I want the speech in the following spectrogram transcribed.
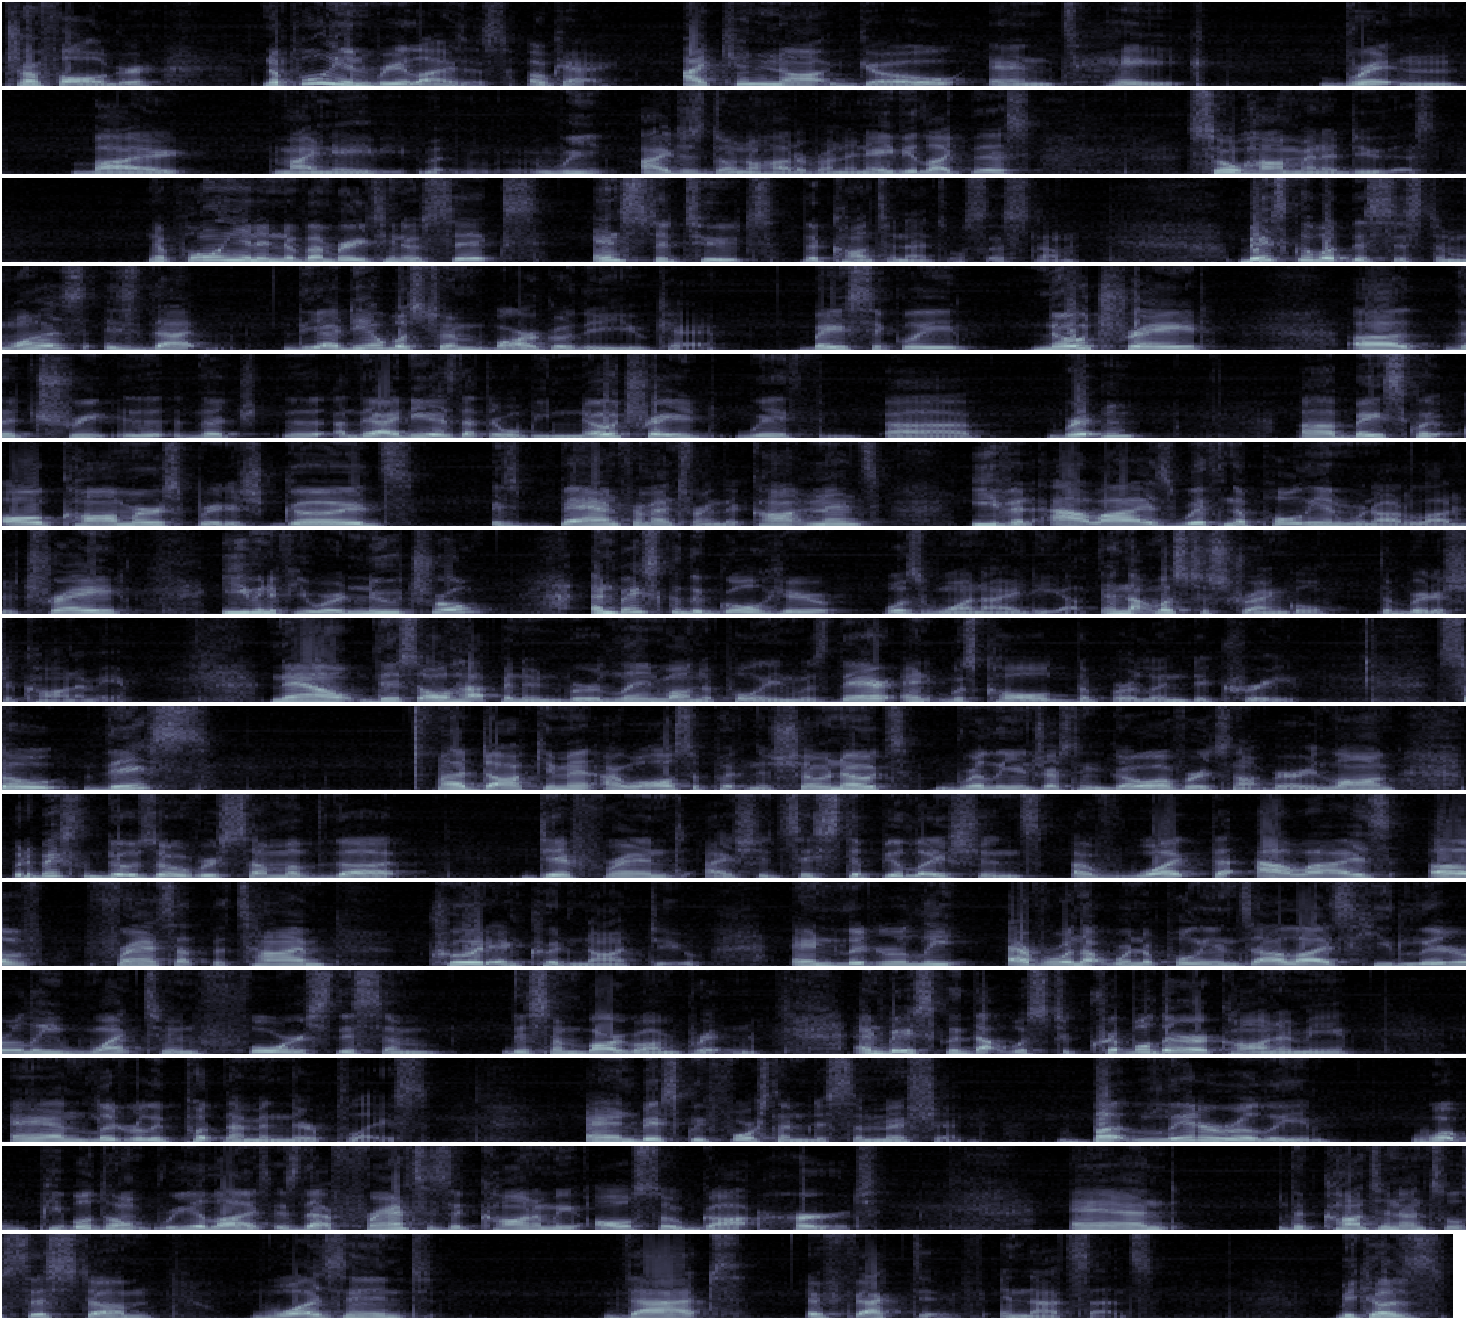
Trafalgar, Napoleon realizes, okay, I cannot go and take Britain by my navy. We I just don't know how to run a navy like this. So how am I going to do this? Napoleon in November 1806 institutes the continental system. Basically what this system was is that the idea was to embargo the UK. Basically, no trade. Uh, the, tre- the, the, the idea is that there will be no trade with uh, Britain. Uh, basically, all commerce, British goods, is banned from entering the continent. Even allies with Napoleon were not allowed to trade, even if you were neutral. And basically, the goal here was one idea, and that was to strangle the British economy. Now, this all happened in Berlin while Napoleon was there, and it was called the Berlin Decree. So, this uh, document I will also put in the show notes. Really interesting to go over. It's not very long, but it basically goes over some of the different, I should say, stipulations of what the allies of France at the time could and could not do. And literally, everyone that were Napoleon's allies, he literally went to enforce this, um, this embargo on Britain. And basically, that was to cripple their economy and literally put them in their place and basically force them to submission. But literally, what people don't realize is that France's economy also got hurt. And the continental system wasn't that effective in that sense because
